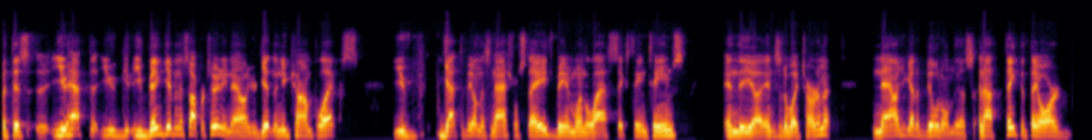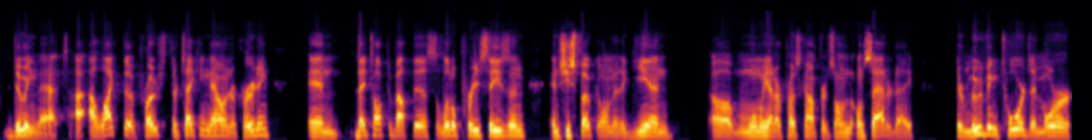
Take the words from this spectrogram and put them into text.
But this, uh, you have to, you you've been given this opportunity now. You're getting the new complex. You've got to be on this national stage, being one of the last 16 teams in the uh, NCAA tournament. Now you got to build on this, and I think that they are doing that. I, I like the approach they're taking now in recruiting, and they talked about this a little preseason, and she spoke on it again uh, when we had our press conference on on Saturday. They're moving towards a more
